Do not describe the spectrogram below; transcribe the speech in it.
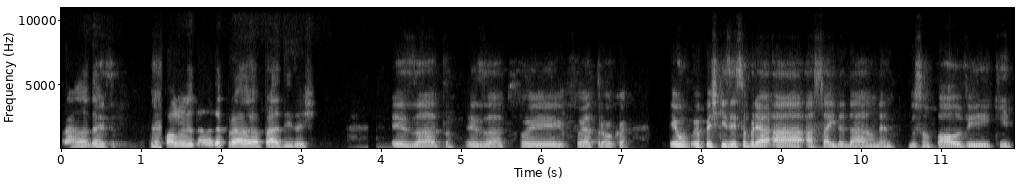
para Under, São Paulo indo da Under para Adidas. Exato, exato. Foi, foi a troca. Eu, eu pesquisei sobre a, a, a saída da Under do São Paulo, vi que,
